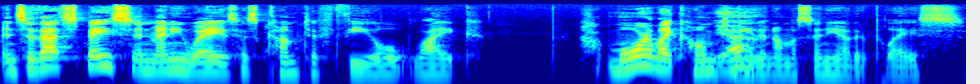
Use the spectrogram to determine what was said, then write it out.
And so that space in many ways has come to feel like more like home to me than almost any other place.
